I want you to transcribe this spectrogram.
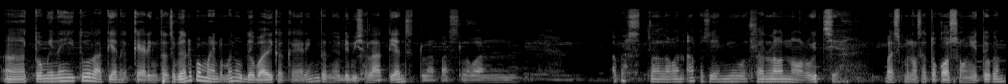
uh, Tomine itu latihan ke Carrington. Sebenarnya pemain-pemain udah balik ke Carrington udah bisa latihan setelah pas lawan apa setelah lawan apa sih MU setelah lawan Norwich ya pas menang satu kosong itu kan.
